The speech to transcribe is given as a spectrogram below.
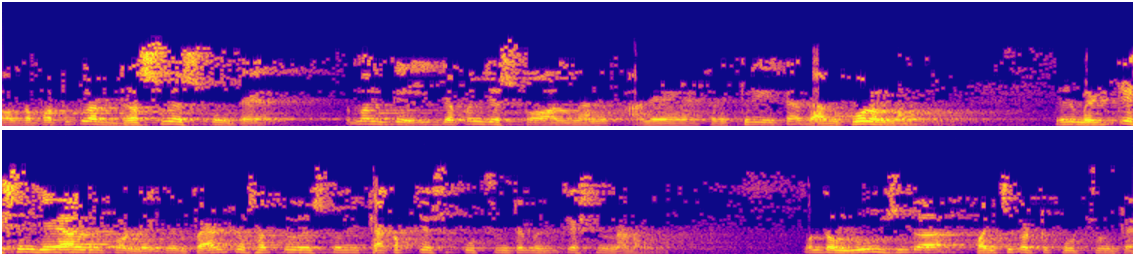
ఒక పర్టికులర్ డ్రెస్ వేసుకుంటే మనకి జపం చేసుకోవాలని అనే- అనే ప్రక్రియకి అది అనుకూలంగా ఉంటుంది. మీరు మెడిటేషన్ చేయాలనుకోండి మీరు ప్యాంటు షర్టు వేసుకుని టకప్ చేసి కూర్చుంటే మెడిటేషన్ నడవదు. కొంత లూజ్గా పంచికట్టు కూర్చుంటే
